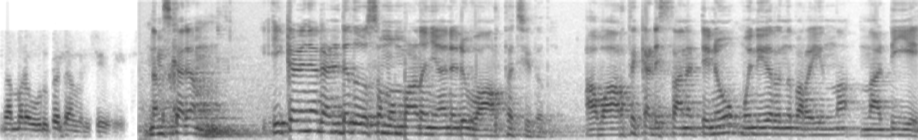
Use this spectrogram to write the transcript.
നമ്മുടെ ഉടുപ്പെല്ലാം വലിച്ചു കയറി നമസ്കാരം. ഇക്കഴിഞ്ഞ രണ്ട് ദിവസം മുമ്പാണ് ഞാനൊരു വാർത്ത ചെയ്തത്. ആ വാർത്തയ്ക്ക് അടിസ്ഥാന ടിനു മുനീർ എന്ന് പറയുന്ന നടിയെ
